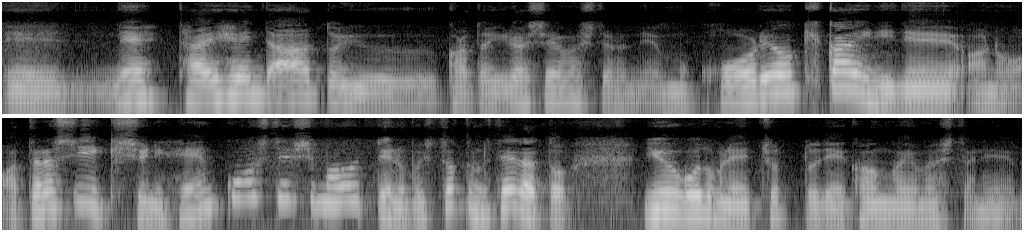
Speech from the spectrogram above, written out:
えー、ね、大変だという方いらっしゃいましたらね、もうこれを機会にね、あの、新しい機種に変更してしまうっていうのも一つの手だということもね、ちょっとね、考えましたね。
